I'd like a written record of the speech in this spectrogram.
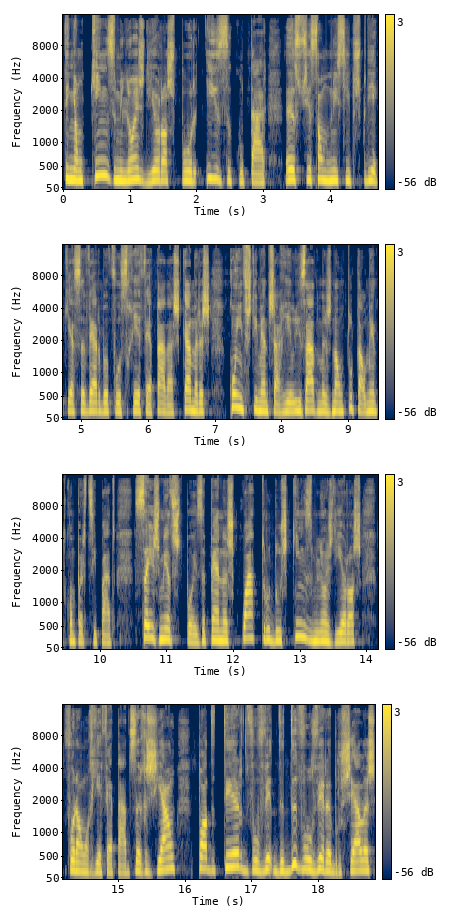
tinham 15 milhões de euros por executar. A Associação de Municípios pedia que essa verba fosse reafetada às câmaras, com investimento já realizado, mas não totalmente comparticipado. Seis meses depois, apenas 4 dos 15 milhões de euros foram reafetados. A região pode ter de devolver a Bruxelas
